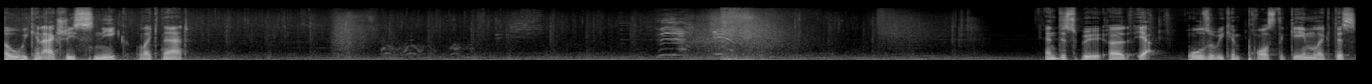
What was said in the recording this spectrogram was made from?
Oh, we can actually sneak like that. And this way, uh, yeah, also we can pause the game like this.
